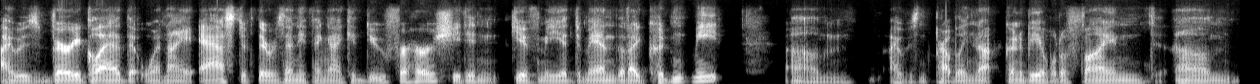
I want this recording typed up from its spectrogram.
i was very glad that when i asked if there was anything i could do for her she didn't give me a demand that i couldn't meet. Um, i was probably not going to be able to find um,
